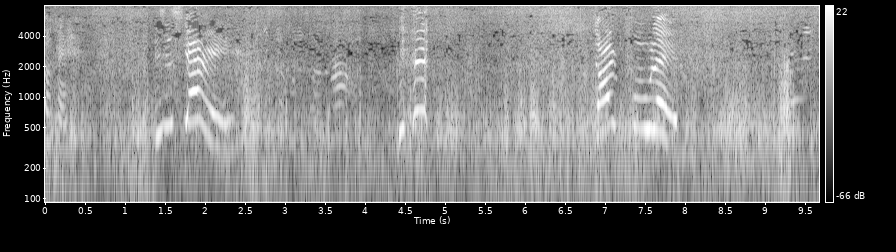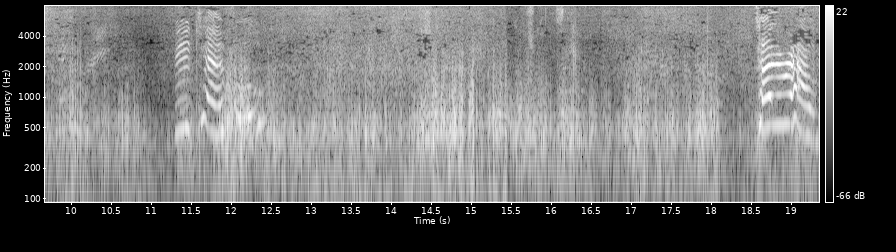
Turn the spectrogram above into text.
Okay. This is scary. Don't fall in. Be careful. Turn around.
